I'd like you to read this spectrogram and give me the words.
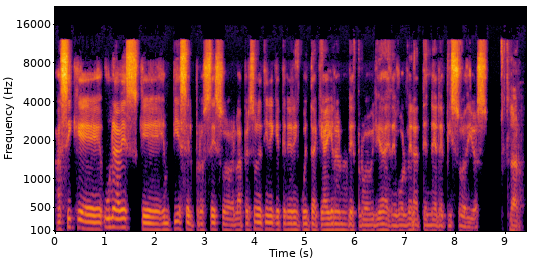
Así que una vez que empiece el proceso, la persona tiene que tener en cuenta que hay grandes probabilidades de volver a tener episodios. Claro,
